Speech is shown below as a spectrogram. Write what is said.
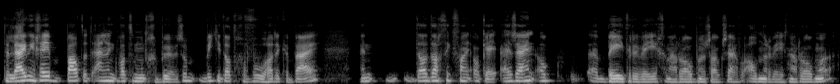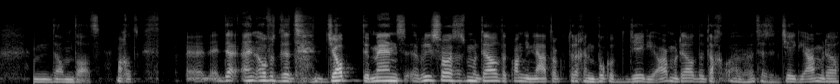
de leidinggever bepaalt uiteindelijk wat er moet gebeuren. Zo'n beetje dat gevoel had ik erbij. En dan dacht ik van, oké, er zijn ook uh, betere wegen naar Rome, zou ik zeggen, of andere wegen naar Rome um, dan dat. Maar goed, uh, en over het Job Demands Resources model, daar kwam hij later ook terug in het boek op het JDR-model. Dat dacht oh, wat is het JDR-model?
